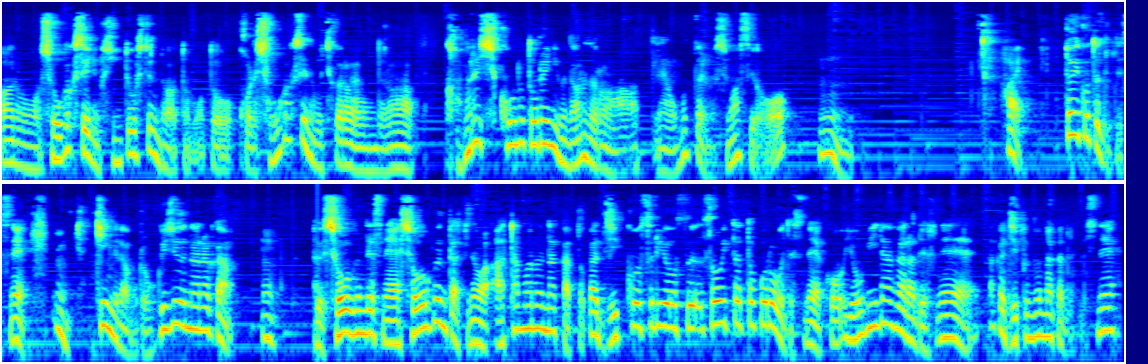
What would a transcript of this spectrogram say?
あの、小学生にも浸透してるんだと思うと、これ小学生のうちから読んだら、かなり思考のトレーニングになるんだろうなって、ね、思ったりもしますよ。うん。はい。ということでですね、うん、キングダム67巻、うん、将軍ですね。将軍たちの頭の中とか実行する様子、そういったところをですね、こう読みながらですね、なんか自分の中でですね、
